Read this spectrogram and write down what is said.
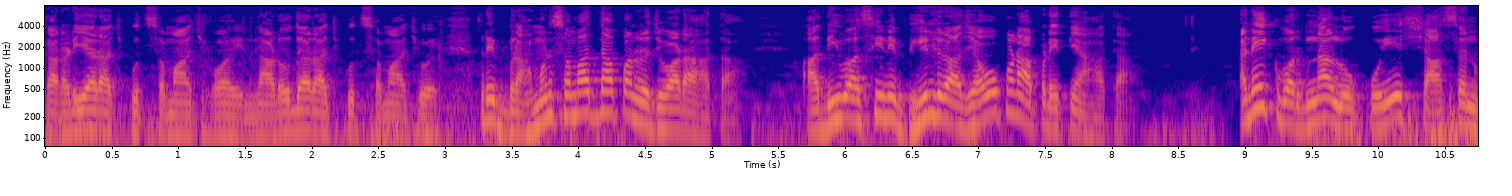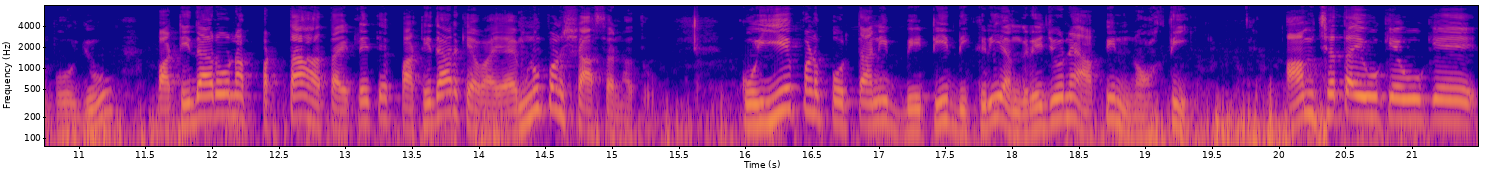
કારડિયા રાજપૂત સમાજ હોય, નાડોદા રાજપૂત સમાજ હોય અને બ્રાહ્મણ સમાજના પણ રજવાડા હતા. આદિવાસી અને ભીલ રાજાઓ પણ આપણે ત્યાં હતા. અનેક વર્ગના લોકોએ શાસન ભોગ્યું. પાટીદારોના પટ્ટા હતા એટલે તે પાટીદાર કહેવાય. એમનું પણ શાસન હતું. કોઈએ પણ પોતાની બેટી, દીકરી અંગ્રેજોને આપી નહોતી. આમ છતાં એવું કહેવું કે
